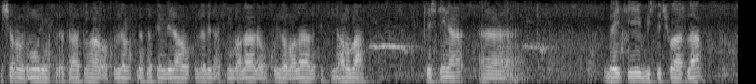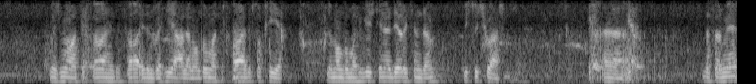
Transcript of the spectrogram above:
وشر الأمور محدثاتها وكل محدثة بدعة وكل بدعة ضلالة وكل ضلالة في النار. بعد كشتنا آه، بيتي بيستشوار لا مجموعة الفوائد الفوائد البهية على منظومة القواعد الفقهية. لمنظومة بيشتنا ديري تندم بيستشوار آه بفرمي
